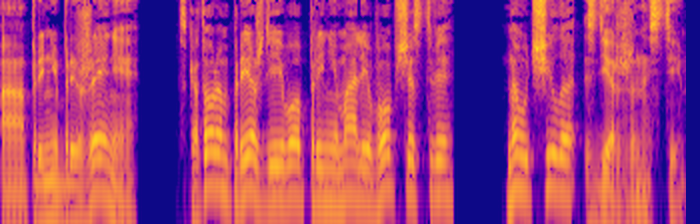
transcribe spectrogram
а пренебрежение с которым прежде его принимали в обществе, научила сдержанности.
